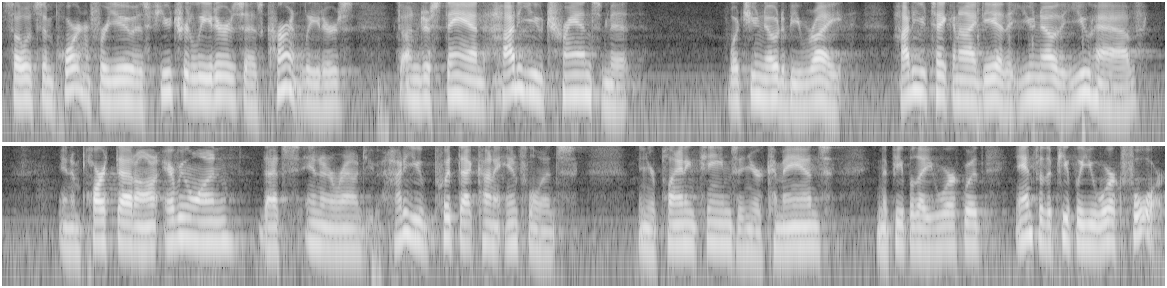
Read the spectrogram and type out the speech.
So it's important for you as future leaders, as current leaders, to understand how do you transmit what you know to be right? How do you take an idea that you know that you have and impart that on everyone that's in and around you? How do you put that kind of influence in your planning teams, in your commands, in the people that you work with, and for the people you work for?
